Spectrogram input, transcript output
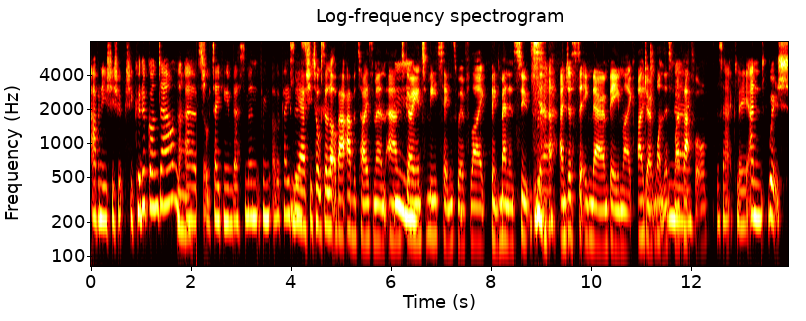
avenues she should, she could have gone down, mm. uh, sort of taking investment from other places. Yeah, she talks a lot about advertisement and mm. going into meetings with like big men in suits, yeah. and just sitting there and being like, I don't want this no, my platform. Exactly, and which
